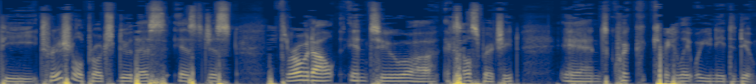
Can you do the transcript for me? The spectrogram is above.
The traditional approach to do this is to just throw it out into Excel spreadsheet and quick calculate what you need to do.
